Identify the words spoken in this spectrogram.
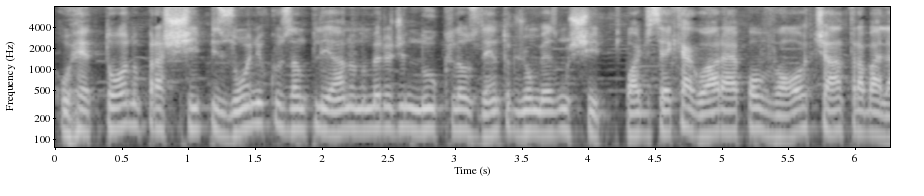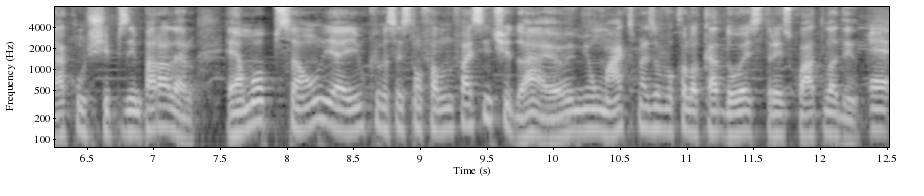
o retorno para chips únicos ampliando o número de núcleos dentro de um mesmo chip. Pode ser que agora a Apple volte a trabalhar com chips em paralelo. É uma opção e aí o que vocês estão falando faz sentido. Ah, é o M1 Max, mas eu vou colocar dois, três, quatro lá dentro. É,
